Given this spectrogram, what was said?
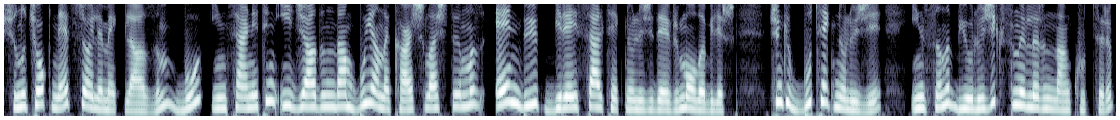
Şunu çok net söylemek lazım, bu internetin icadından bu yana karşılaştığımız en büyük bireysel teknoloji devrimi olabilir. Çünkü bu teknoloji insanı biyolojik sınırlarından kurtarıp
